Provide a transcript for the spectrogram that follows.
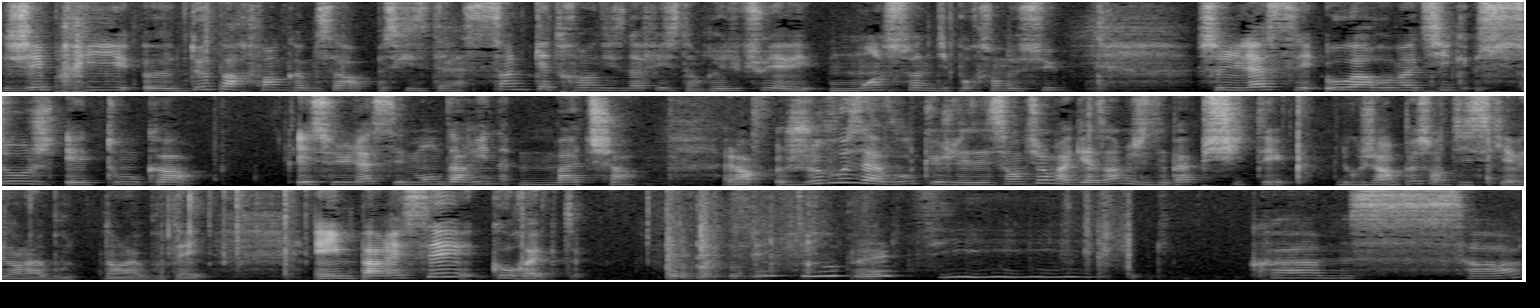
j'ai pris deux parfums comme ça, parce qu'ils étaient à 5,99, ils étaient en réduction, il y avait moins de 70% dessus. Celui-là, c'est eau aromatique, sauge et tonka. Et celui-là, c'est mandarine matcha. Alors, je vous avoue que je les ai sentis en magasin, mais je les ai pas pchités. Donc j'ai un peu senti ce qu'il y avait dans la, dans la bouteille. Et il me paraissait correct. Petit. Comme ça.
